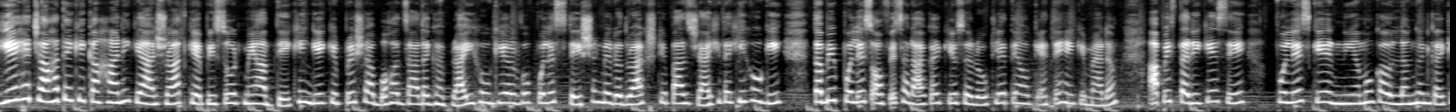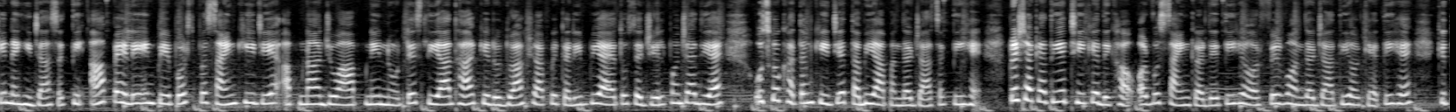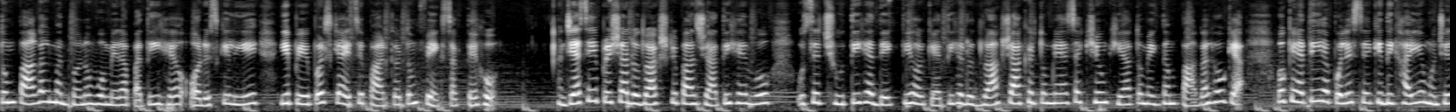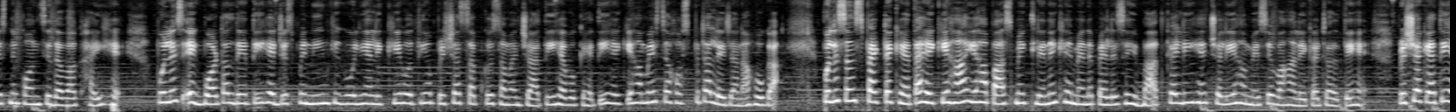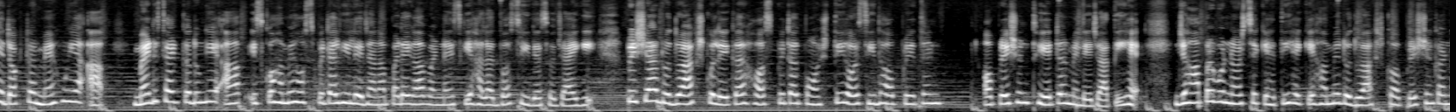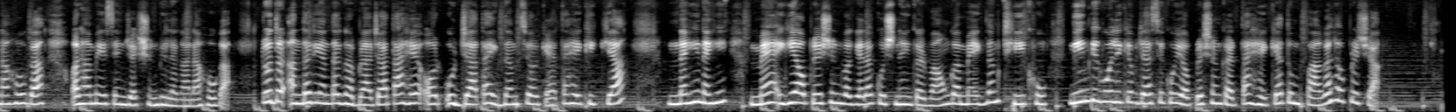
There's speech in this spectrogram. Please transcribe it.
ये है चाहते की कहानी के आज रात के एपिसोड में आप देखेंगे कि प्रिशा बहुत ज़्यादा घबराई होगी और वो पुलिस स्टेशन में रुद्राक्ष के पास जा ही रही होगी। तभी पुलिस ऑफिसर आकर के उसे रोक लेते हैं और कहते हैं कि, मैडम, आप इस तरीके से पुलिस के नियमों का उल्लंघन करके नहीं जा सकती। आप पहले इन पेपर्स पर साइन कीजिए। अपना जो आपने नोटिस लिया था कि रुद्राक्ष आपके करीब भी आया तो उसे जेल पहुँचा दिया है। उसको ख़त्म कीजिए, तभी आप अंदर जा सकती हैं। प्रिशा कहती है, ठीक है, दिखाओ। और वो साइन कर देती है और फिर वो अंदर जाती है और कहती है कि, तुम पागल मत बनो वो मेरा पति है और इसके लिए ये पेपर्स क्या इसे पार कर तुम फेंक सकते हो? जैसे ही प्रिशा रुद्राक्ष के पास जाती है, वो उसे छूती है, देखती है और कहती है, रुद्राक्ष, आखिर तुमने ऐसा क्यों किया? तुम एकदम पागल हो गया वो कहती है पुलिस से कि, दिखाइए मुझे, इसने कौन सी दवा खाई है? पुलिस एक बॉटल देती है जिसमें नींद की गोलियाँ लिखी होती हैं प्रिशा सबको समझ जाती है। वो कहती है कि, हमें इसे हॉस्पिटल ले जाना होगा। पुलिस इंस्पेक्टर कहता है कि हाँ यहाँ पास में क्लिनिक है, मैंने पहले से ही बात कर ली है, चलिए हम इसे वहाँ लेकर चलते हैं। प्रिशा कहती है, डॉक्टर, मैं हूँ या आप? मैं डिसाइड करूँगी, आप इसको हमें हॉस्पिटल ही ले जाना पड़ेगा, वरना इसकी हालत बहुत सीरियस हो जाएगी। प्रिशा दिशा रुद्राक्ष को लेकर हॉस्पिटल पहुँचती है और सीधा ऑपरेशन ऑपरेशन थिएटर में ले जाती है, जहाँ पर वो नर्स से कहती है कि हमें रुद्राक्ष का ऑपरेशन करना होगा और हमें इसे इंजेक्शन भी लगाना होगा। रुद्र अंदर ही अंदर घबरा जाता है और उठ जाता है एकदम से और कहता है कि क्या? नहीं नहीं, मैं ये ऑपरेशन वगैरह कुछ नहीं करवाऊँगा, मैं एकदम ठीक हूँ। नींद की गोली की वजह से कोई ऑपरेशन करता है क्या? तुम पागल हो प्रशा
